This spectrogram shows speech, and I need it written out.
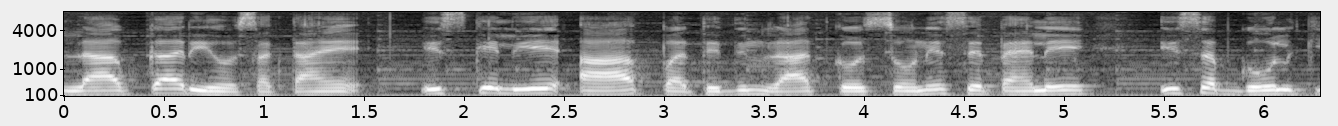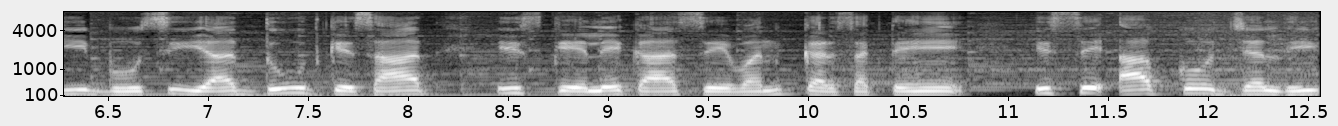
लाभकारी हो सकता है। इसके लिए आप प्रतिदिन रात को सोने से पहले इसब गोल की भूसी या दूध के साथ इस केले का सेवन कर सकते हैं। इससे आपको जल्द ही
